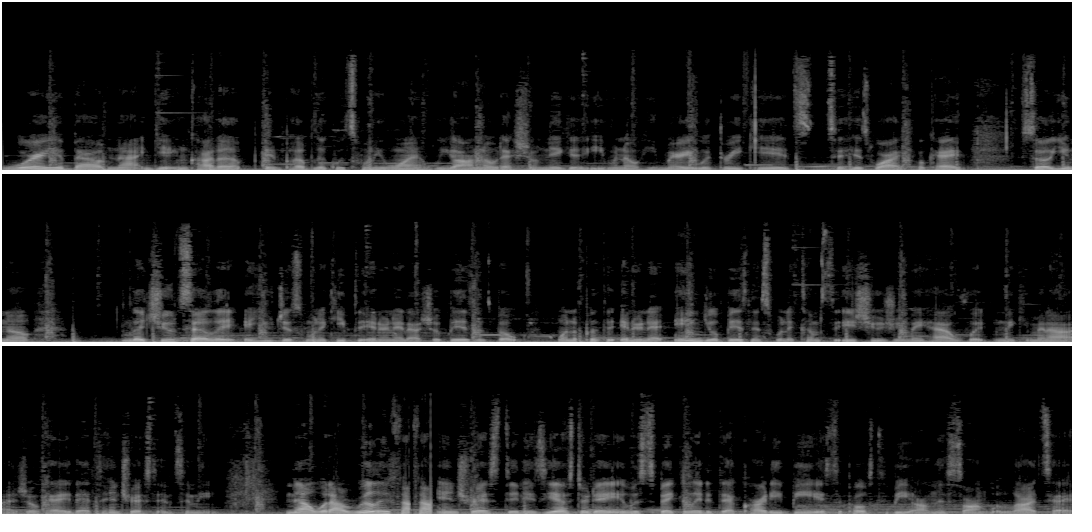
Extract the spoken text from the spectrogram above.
worry about not getting caught up in public with 21. We all know that's your nigga, even though he married with three kids to his wife, okay? So, you know, let you tell it and you just want to keep the internet out your business but want to put the internet in your business when it comes to issues you may have with Nicki Minaj okay? That's interesting to me. Now what I really found interesting is yesterday it was speculated that Cardi B is supposed to be on this song with Latte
